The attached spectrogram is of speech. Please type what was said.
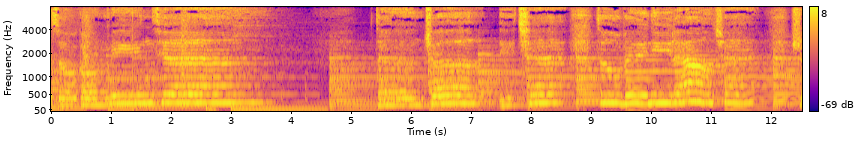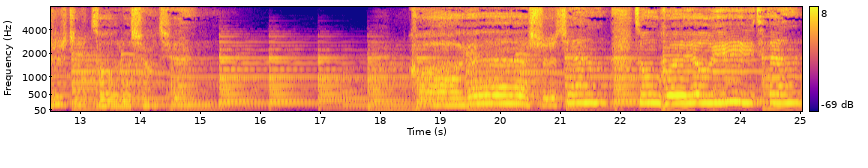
走过明天，等这一切都被你了解，十指错落相牵。跨越时间总会有一天，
